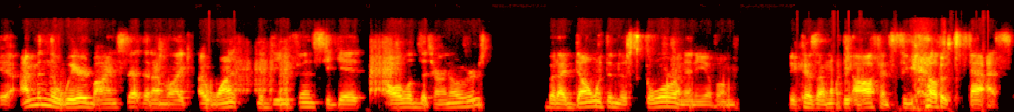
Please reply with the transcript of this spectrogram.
yeah, I'm in the weird mindset that I'm like, I want the defense to get all of the turnovers but I don't want them to score on any of them because I want the offense to get all those stats.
